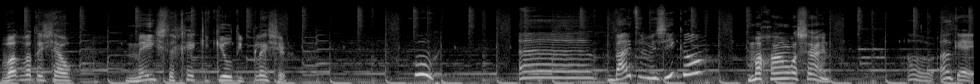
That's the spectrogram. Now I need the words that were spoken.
Wat, wat is jouw meeste gekke guilty pleasure? Eh, buiten de muziek om? Mag alles zijn. Oh, oké.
